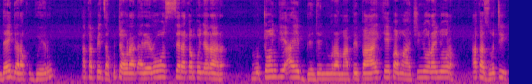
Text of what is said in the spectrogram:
Ndaigara kugweru. Akapedza kutaura dare rose rakambonyarara mutongi aibhendenura mapepa ake pamwe achinyora nyora akazoti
